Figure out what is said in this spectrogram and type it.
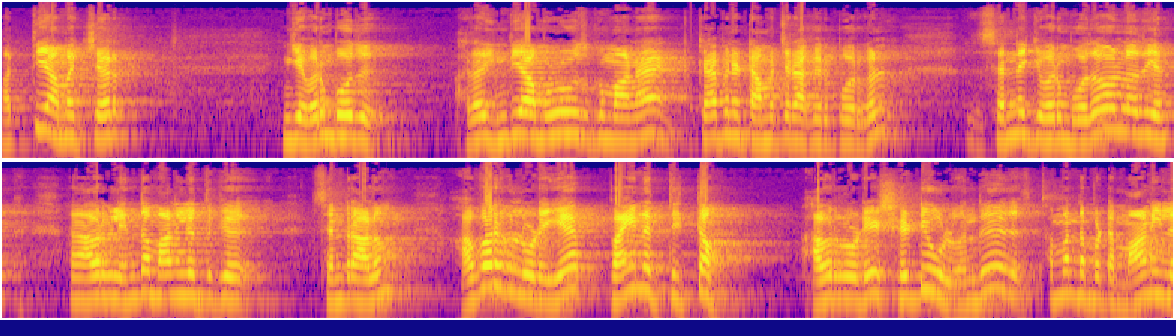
மத்திய அமைச்சர் இங்கே வரும்போது அதாவது இந்தியா முழுவதுக்குமான கேபினெட் அமைச்சராக இருப்பவர்கள் சென்னைக்கு வரும்போதோ அல்லது எந்- அவர்கள் எந்த மாநிலத்துக்கு சென்றாலும் அவர்களுடைய பயண திட்டம் அவர்களுடைய ஷெட்யூல் வந்து சம்பந்தப்பட்ட மாநில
